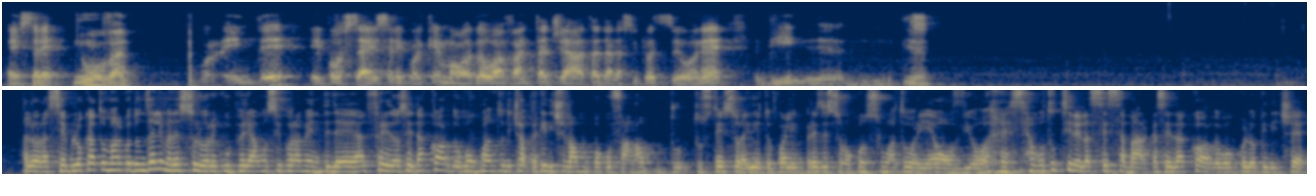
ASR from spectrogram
essere nuovamente corrente e possa essere in qualche modo avvantaggiata dalla situazione di, eh, di Allora, si è bloccato Marco Donzelli, ma adesso lo recuperiamo sicuramente. De Alfredo, sei d'accordo con quanto diciamo? Perché dicevamo poco fa, no? tu, tu, stesso l'hai detto, poi le imprese sono consumatori, è ovvio, siamo tutti nella stessa barca. Sei d'accordo con quello che dice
